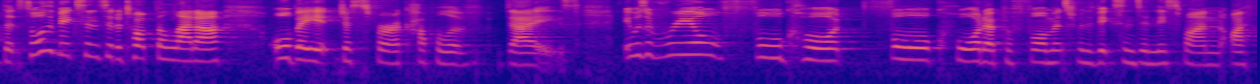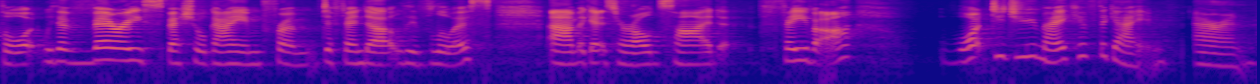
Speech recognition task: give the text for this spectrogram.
that saw the vixens at atop the ladder albeit just for a couple of days it was a real full court four quarter performance from the Vixens in this one, I thought, with a very special game from defender Liv Lewis um, against her old side, Fever. What did you make of the game, Aaron?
